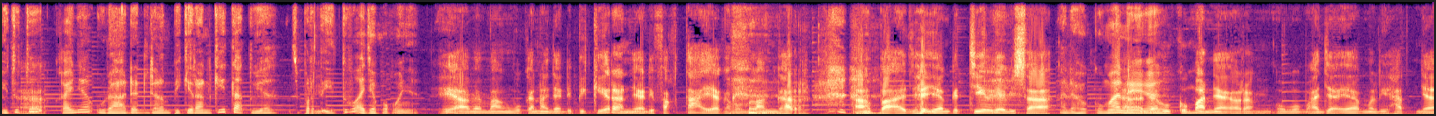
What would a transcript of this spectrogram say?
Itu tuh uh, kayaknya udah ada di dalam pikiran kita tuh ya, seperti itu aja pokoknya. Iya, memang bukan hanya di pikiran ya, di fakta ya. Kamu melanggar apa aja yang kecil ya bisa ada hukumannya nah, ya. Ada hukumannya. Orang umum aja ya melihatnya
